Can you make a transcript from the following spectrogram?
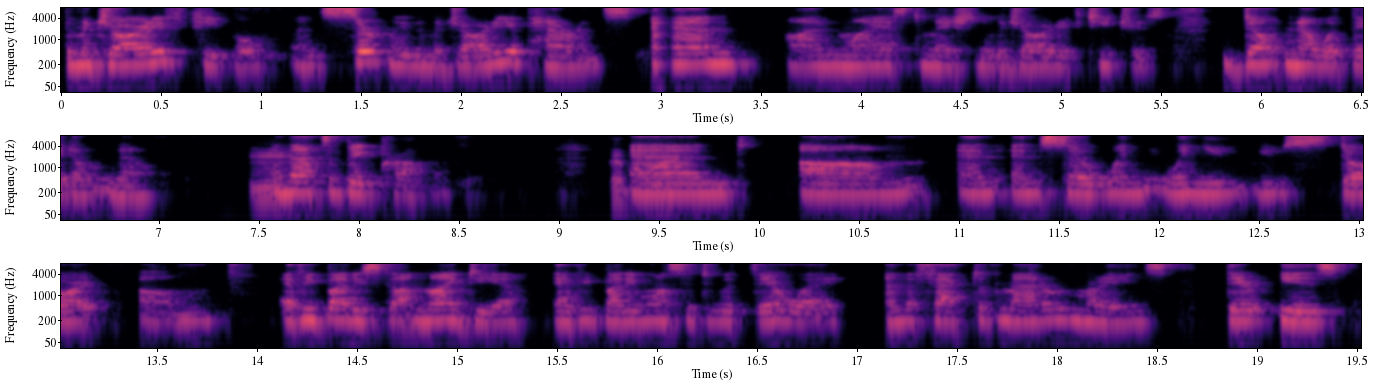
the majority of people, and certainly the majority of parents, and on my estimation, the majority of teachers don't know what they don't know, Mm, and that's a big problem. Good point. And um, and and so when when you you start, um, everybody's got an idea. Everybody wants to do it their way, and the fact of the matter remains, there is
